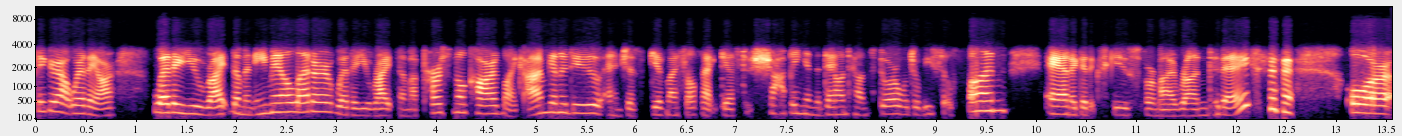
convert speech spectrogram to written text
figure out where they are, whether you write them an email letter, whether you write them a personal card like I'm going to do and just give myself that gift of shopping in the downtown store, which will be so fun and a good excuse for my run today, or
